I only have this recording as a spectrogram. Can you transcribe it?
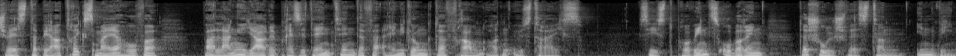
Schwester Beatrix Meyerhofer war lange Jahre Präsidentin der Vereinigung der Frauenorden Österreichs. Sie ist Provinzoberin der Schulschwestern in Wien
